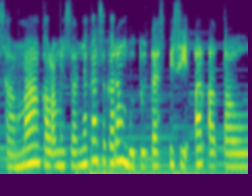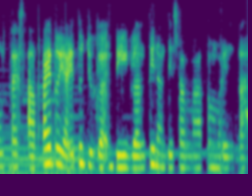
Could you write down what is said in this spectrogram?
sama kalau misalnya kan sekarang butuh tes PCR atau tes apa itu ya itu juga diganti nanti sama pemerintah.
